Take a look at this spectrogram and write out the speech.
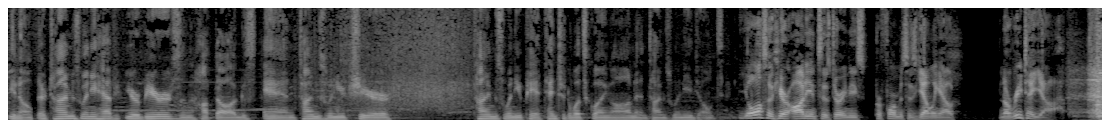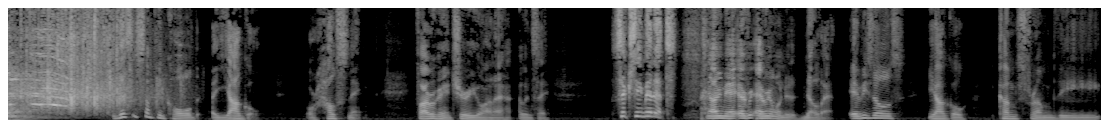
You know, there are times when you have your beers and hot dogs, and times when you cheer, times when you pay attention to what's going on, and times when you don't. You'll also hear audiences during these performances yelling out, Narita ya. This is something called a yago, or house name. If I were going to cheer you on, I, I would say, 60 minutes! Now, I mean, every, everyone would know that. Ebizo's yago comes from the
